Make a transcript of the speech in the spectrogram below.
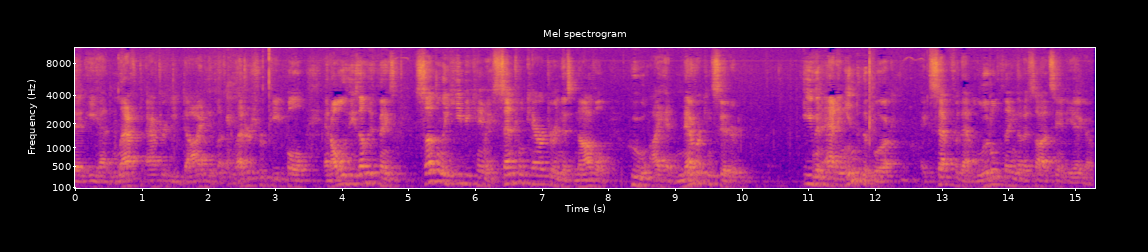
that he had left after he died, he left letters for people, and all of these other things, suddenly he became a central character in this novel who I had never considered even adding into the book, except for that little thing that I saw at San Diego.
